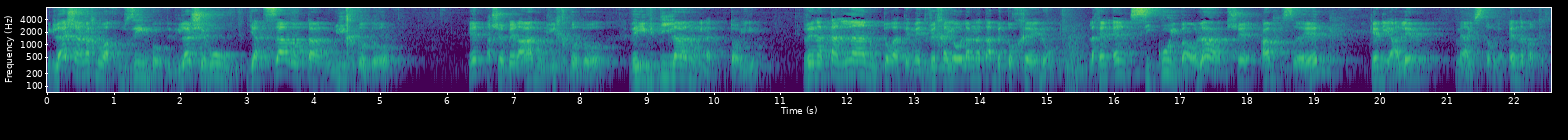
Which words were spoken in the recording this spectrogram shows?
בגלל שאנחנו אחוזים בו, ובגלל שהוא יצר אותנו לכבודו, כן? אשר בראנו לכבודו, והבדילנו מן הטועים, ונתן לנו תורת אמת וחיי עולם נטע בתוכנו, לכן אין סיכוי בעולם שעם ישראל כן ייעלם מההיסטוריה, אין דבר כזה.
